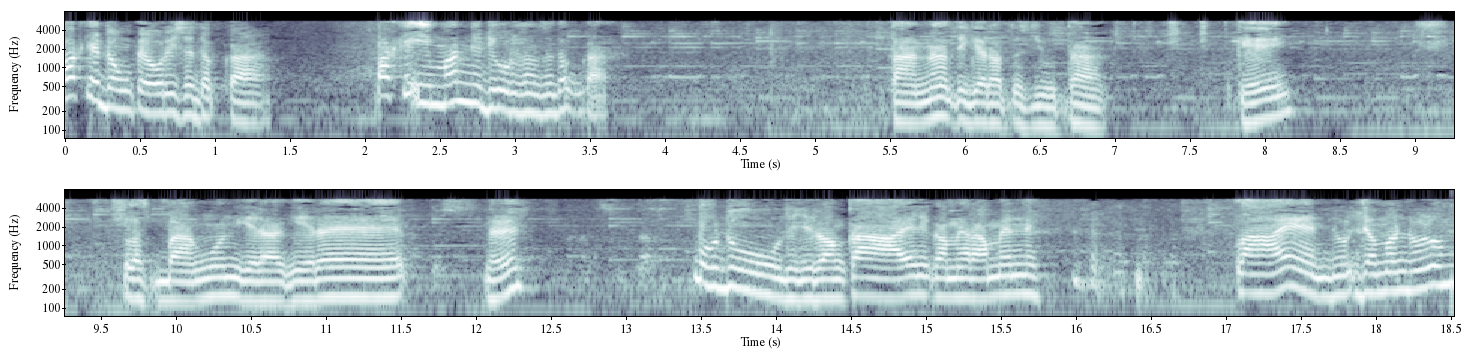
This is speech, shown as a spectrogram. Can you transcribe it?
Pakai dong teori sedekah. Pakai imannya di urusan sedekah. Tanah 300 juta. Oke. Okay. Plus bangun kira-kira eh? Waduh, udah jadi orang kaya nih kameramen nih. Lain, du zaman dulu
